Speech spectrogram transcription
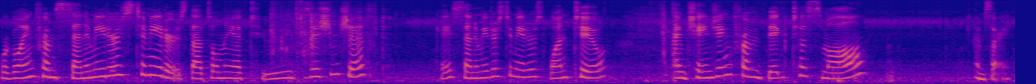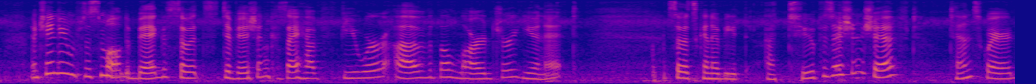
we're going from centimeters to meters. That's only a two position shift. Okay, centimeters to meters, one, two. I'm changing from big to small. I'm sorry. I'm changing from small to big, so it's division because I have fewer of the larger unit. So it's going to be a two position shift, 10 squared.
